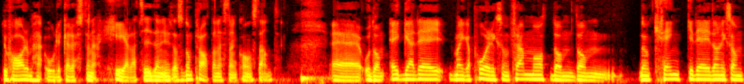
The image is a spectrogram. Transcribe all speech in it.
du har de här olika rösterna hela tiden. Alltså de pratar nästan konstant. Eh, och de äggar dig, man äggar på dig liksom framåt, de, de, de kränker dig, de liksom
